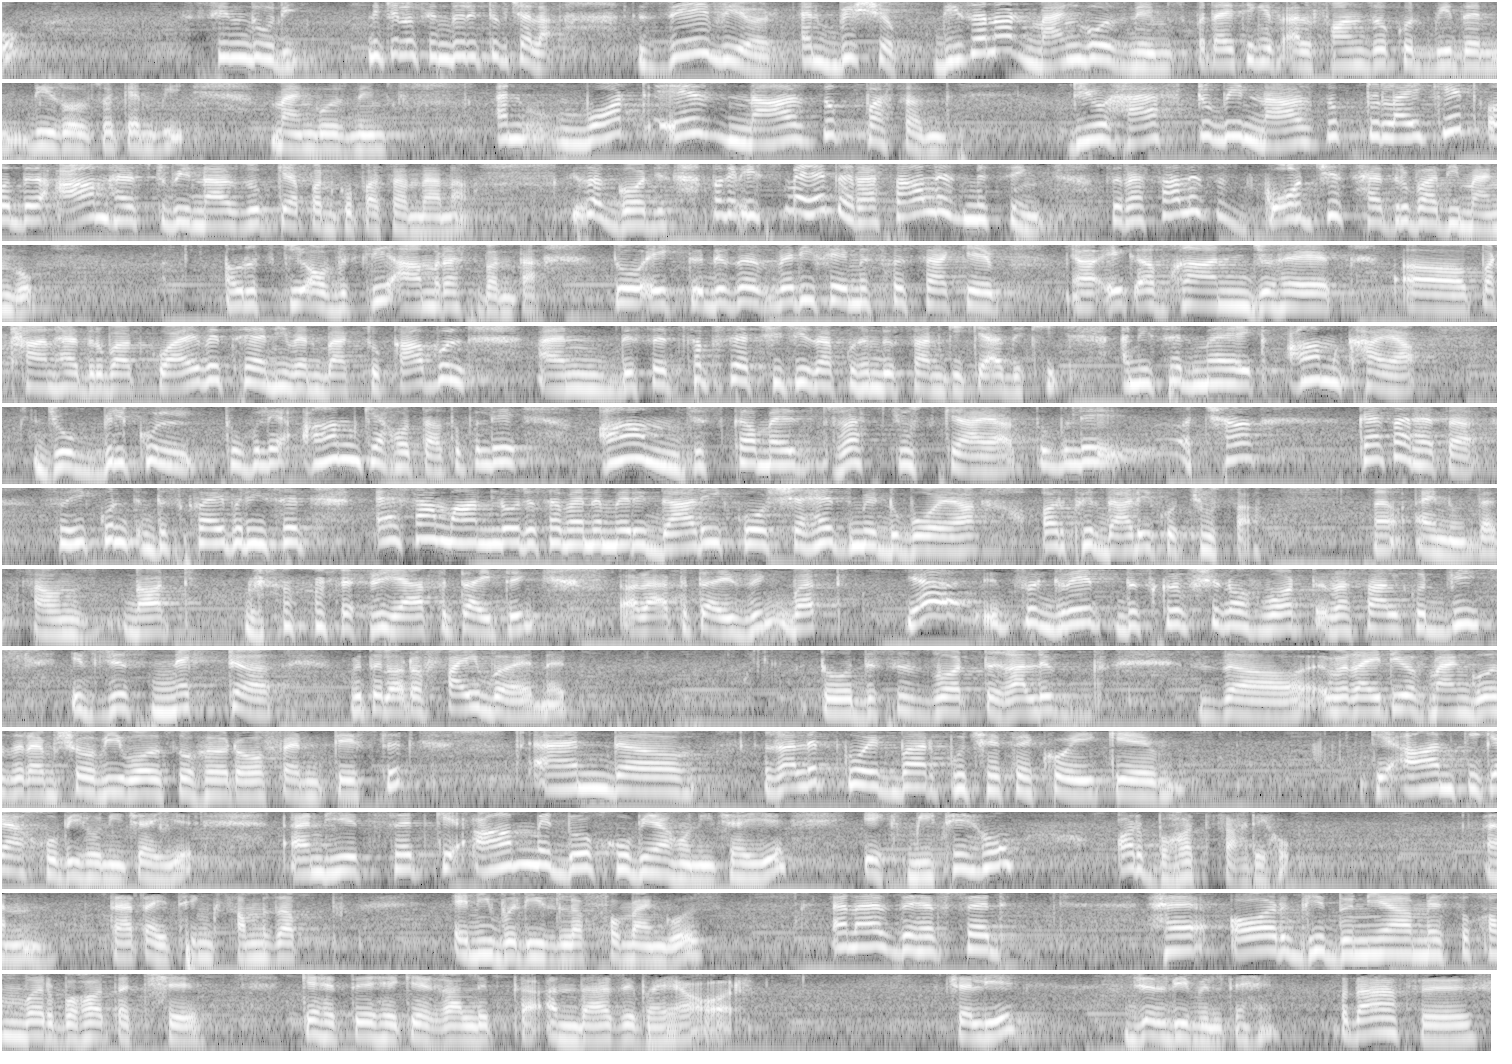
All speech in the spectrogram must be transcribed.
Sindoori? नहीं, चलो सिंदूरी तुम चला। Xavier and Bishop these are not mangoes names but I think if Alphonso could be then these also can be mangoes names and what is Nazuk Pasand do you have to be nazuk to like it और the aam has to be nazuk कि अपन को पसंद आना? This are gorgeous मगर इसमें the rasal is missing so Rasal is is gorgeous Hyderabadi mango और उसकी obviously आम रस बनता। तो एक दिस अ वेरी फ़ेमस किस्सा कि एक अफगान जो है पठान हैदराबाद को आए हुए थे and he went back to Kabul and this सबसे अच्छी चीज़ आपको हिंदुस्तान की क्या दिखी? एंड ही सेड मैं एक आम खाया जो बिल्कुल तो बोले, आम क्या होता? तो बोले, आम जिसका मैं रस चूस के आया। तो बोले अच्छा कैसा रहता? So he couldn't describe and he said ऐसा मान लो जैसा मैंने मेरी दाढ़ी को शहद में डुबोया और फिर दाढ़ी को चूसा. I know that sound not very appetizing or appetizing, but yeah, it's a great description of what rasal could be. It's just nectar with a lot of fiber in it. So this is what Ghalib's uh, variety of mangoes that I'm sure we've also heard of and tasted. And uh, Ghalib को एक बार पूछे थे कोई कि कि आम की क्या खूबी होनी चाहिए एंड ही सेड कि आम में दो खूबियाँ होनी चाहिए एक मीठे हो और बहुत सारे हो and that I think sums up anybody's love for mangoes. And as they have said, है और भी दुनिया में सुखमवर बहुत अच्छे कहते हैं कि गालिब का अंदाज बयां और चलिए जल्दी मिलते हैं खुदा हाफिज़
